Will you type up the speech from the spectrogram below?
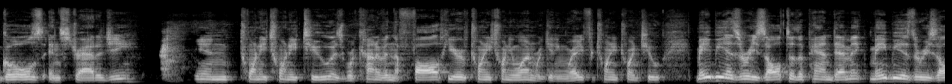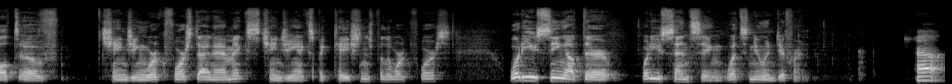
goals and strategy in 2022 as we're kind of in the fall here of 2021 we're getting ready for 2022 maybe as a result of the pandemic maybe as a result of changing workforce dynamics changing expectations for the workforce what are you seeing out there what are you sensing? What's new and different? Uh,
